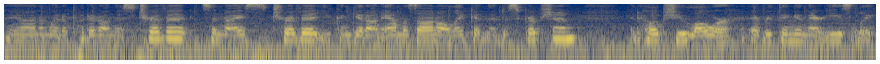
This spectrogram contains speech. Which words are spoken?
And I'm going to put it on this trivet. It's a nice trivet you can get on Amazon. I'll link it in the description. It helps you lower everything in there easily.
